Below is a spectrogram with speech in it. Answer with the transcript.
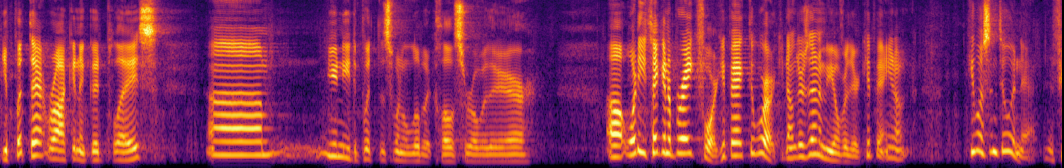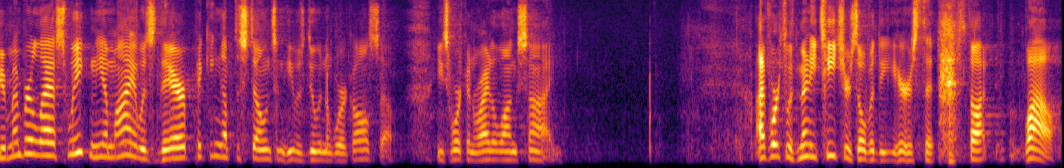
you put that rock in a good place. Um, you need to put this one a little bit closer over there. Uh, what are you taking a break for? Get back to work. You know, there's enemy over there. Get back, you know. He wasn't doing that. If you remember last week, Nehemiah was there picking up the stones and he was doing the work also. He's working right alongside. I've worked with many teachers over the years that thought, wow,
